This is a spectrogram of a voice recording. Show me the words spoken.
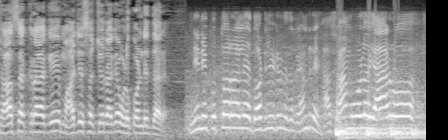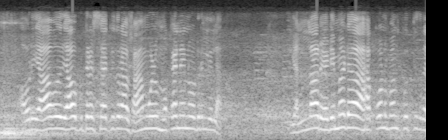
ಶಾಸಕರಾಗಿ ಮಾಜಿ ಸಚಿವರಾಗಿ ಉಳ್ಕೊಂಡಿದ್ದಾರೆ. ನಿನ್ನೆ ಕೂತವ್ರಲ್ಲಿ ದೊಡ್ಡ ಲೀಡರ್ ಇದ್ರೇನ್ರಿ ಆ ಸ್ವಾಮಿಗಳು ಯಾರು ಅವ್ರು ಯಾವ ಯಾವ ಡ್ರೆಸ್ ಹಾಕಿದ್ರು ಆ ಸ್ವಾಮಿಗಳು ಮುಖನೇ ನೋಡಿರ್ಲಿಲ್ಲ. ಎಲ್ಲ ರೆಡಿಮೇಡ್ ಹಾಕೊಂಡು ಬಂದು ಕೂತಿದ್ರು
